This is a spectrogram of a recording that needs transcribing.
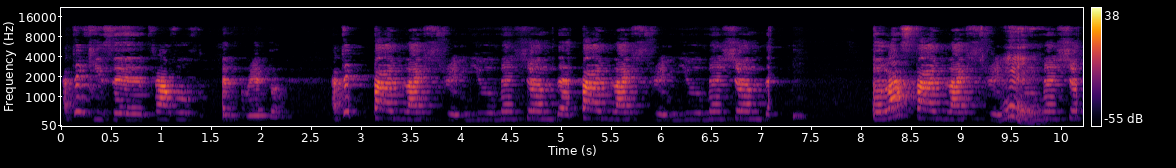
I think he's a travel content creator. I think time live stream you mentioned the time live stream you mentioned the, the last time live stream hey. you mentioned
